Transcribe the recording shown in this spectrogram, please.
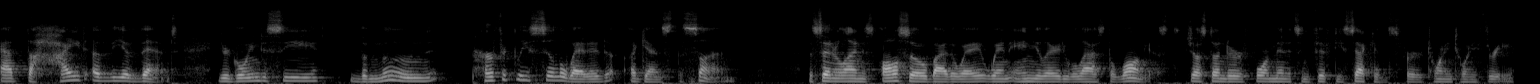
at the height of the event, you're going to see the moon perfectly silhouetted against the sun. The center line is also, by the way, when annularity will last the longest, just under 4 minutes and 50 seconds for 2023.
